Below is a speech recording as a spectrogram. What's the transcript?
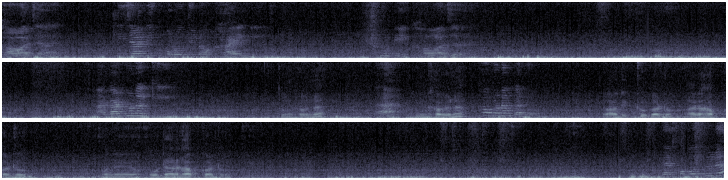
খাওয়া যায় কি জানি কোনোদিনও খাইনি শুনি খাওয়া যায় আর কাটবো নাকি তুমি খাবে না হ্যাঁ তুমি খাবে না খাব না কেন তো আর একটু কাটো আর হাফ কাটো মানে ওটার হাফ কাটো দেখো বন্ধুরা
